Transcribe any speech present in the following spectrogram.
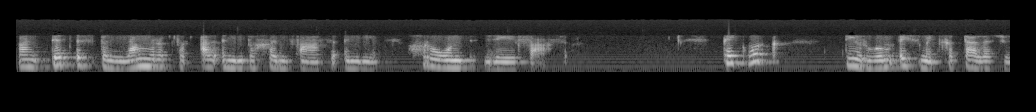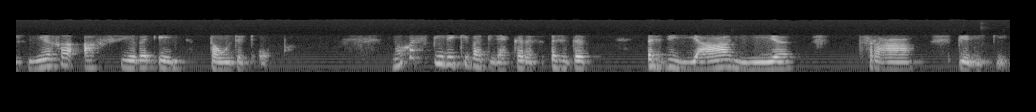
want dit is belangrik veral in die beginfase in die grondlêfase kyk ook die roomys met getalle soos 9 8 7 en bou dit op. Nog 'n speletjie wat lekker is is dit is die ja nee vra speletjie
